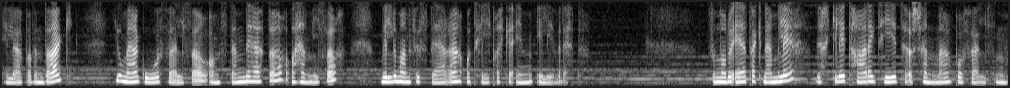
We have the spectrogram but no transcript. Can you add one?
i løpet av en dag, jo mer gode følelser, omstendigheter og hendelser vil du manifestere og tiltrekke inn i livet ditt. Så når du er takknemlig, virkelig ta deg tid til å kjenne på følelsen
